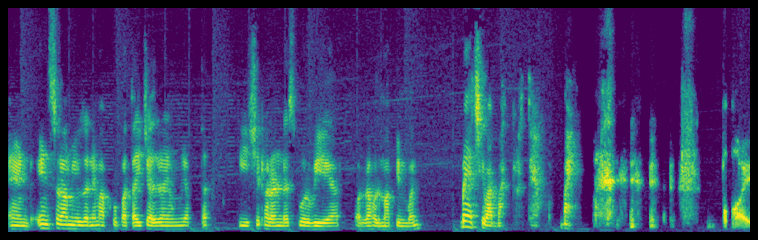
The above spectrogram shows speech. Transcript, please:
and Instagram user name आपको पता ही चल रहे होंगे अब तक कि शिखर अंडर स्कोर वी और राहुल माकिन वन मैच के बाद बात करते हैं। Bye boy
